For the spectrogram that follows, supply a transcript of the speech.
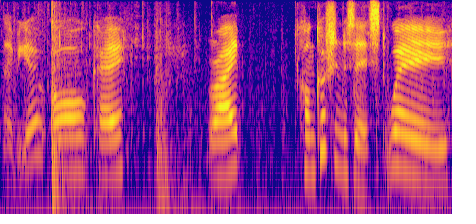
There we go. Okay. Right. Concussion assist. Way.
